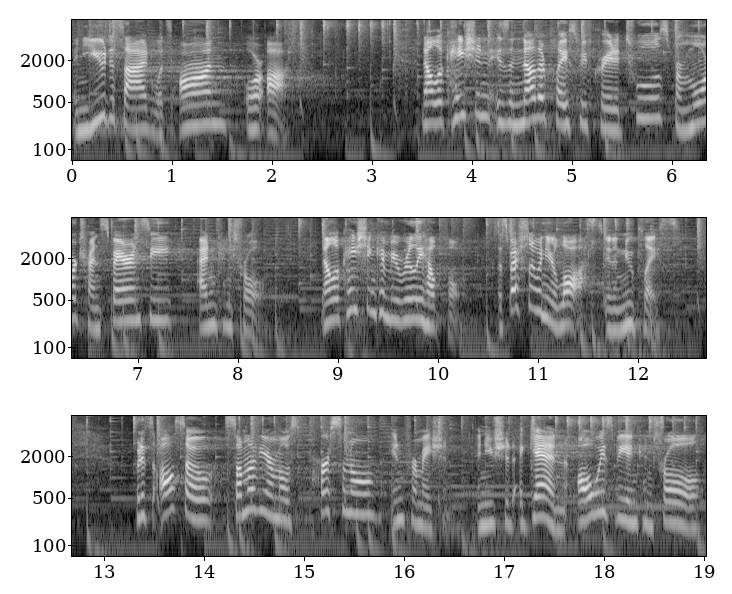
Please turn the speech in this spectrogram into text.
and you decide what's on or off. Now, location is another place we've created tools for more transparency and control. Now, location can be really helpful, especially when you're lost in a new place. But it's also some of your most personal information, and you should, again, always be in control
